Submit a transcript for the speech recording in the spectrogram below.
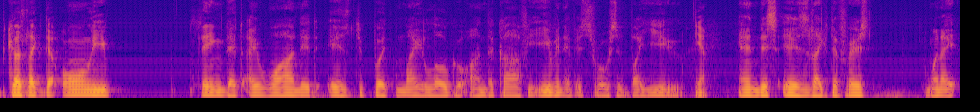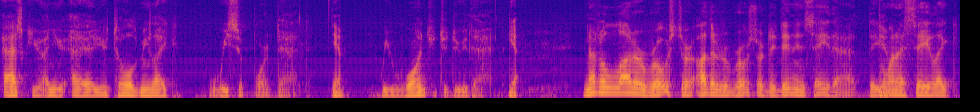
because like the only thing that I wanted is to put my logo on the coffee, even if it's roasted by you. Yeah. And this is like the first when I asked you and you uh, you told me like we support that. Yeah. We want you to do that. Yeah. Not a lot of roaster, other roaster, they didn't say that. They Yeah. want to say like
